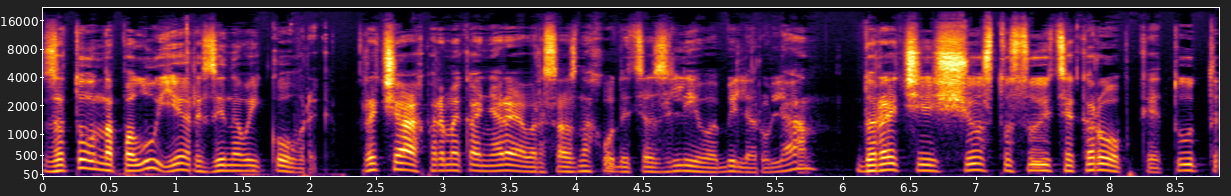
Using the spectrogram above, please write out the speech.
зато на полу є резиновий коврик. Речах перемикання реверса знаходиться зліва біля руля. До речі, що стосується коробки, тут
